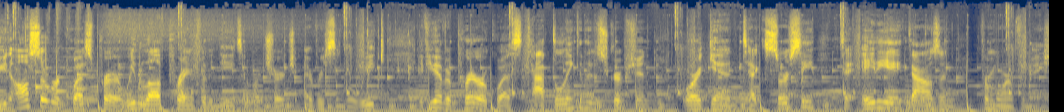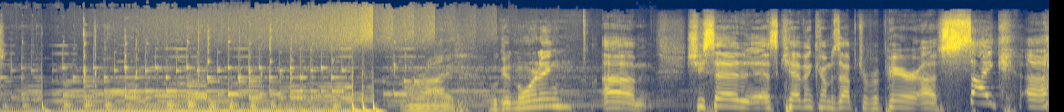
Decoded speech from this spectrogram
You can also request prayer. We love praying for the needs of our church every single week. If you have a prayer request, tap the link in the description or again, text Searcy to 88000 for more information. All right. Well, good morning. Um, she said, as Kevin comes up to prepare, uh, psych. Uh,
